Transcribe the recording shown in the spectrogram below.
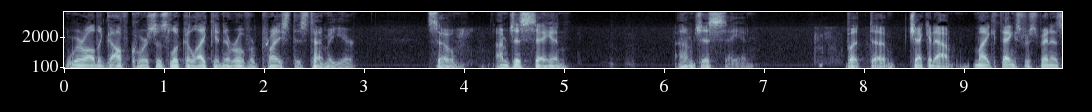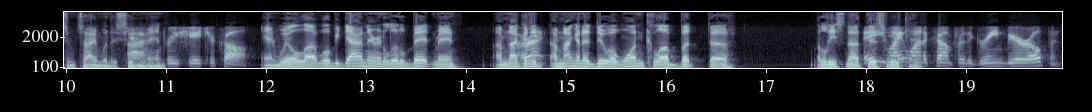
where all the golf courses look alike and they're overpriced this time of year. So I'm just saying. I'm just saying. But uh, check it out, Mike. Thanks for spending some time with us here, I man. appreciate your call. And we'll uh, we'll be down there in a little bit, man. I'm not All gonna right. I'm not gonna do a one club, but uh, at least not Hey, this you might want to come for the Green Beer Open.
